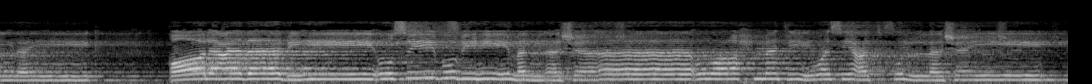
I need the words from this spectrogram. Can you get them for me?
إليك قال عذابي أصيب به من أشاء ورحمتي وسعت كل شيء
